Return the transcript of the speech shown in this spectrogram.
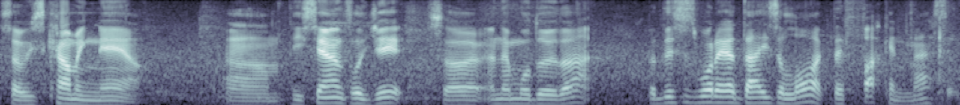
So he's coming now. Um, he sounds legit, so and then we'll do that. But this is what our days are like. They're fucking massive.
